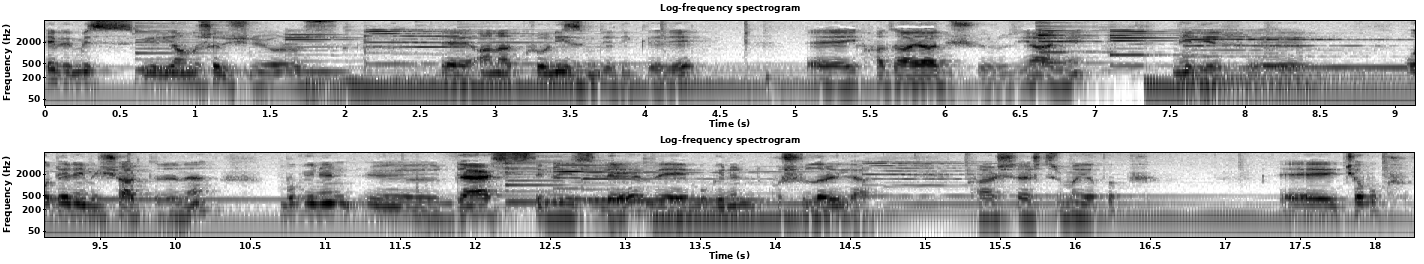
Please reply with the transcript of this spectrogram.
hepimiz bir yanlışa düşünüyoruz. E, anakronizm dedikleri e, hataya düşüyoruz. Yani nedir? E, o dönemin şartlarını bugünün e, değer sistemimizle ve bugünün koşullarıyla karşılaştırma yapıp e, çabuk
